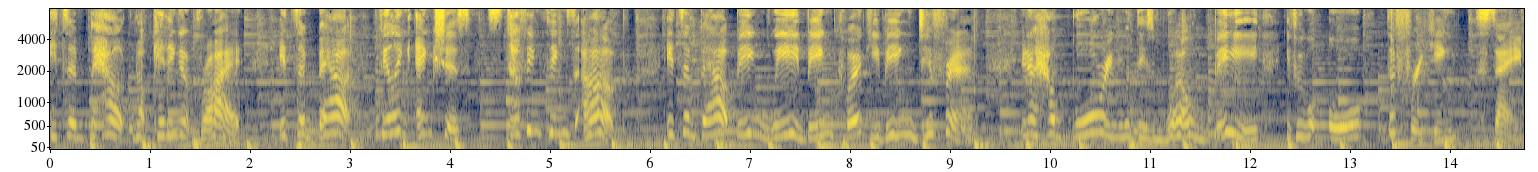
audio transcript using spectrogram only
It's about not getting it right. It's about feeling anxious, stuffing things up. It's about being weird, being quirky, being different. You know, how boring would this world be if we were all the freaking same?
